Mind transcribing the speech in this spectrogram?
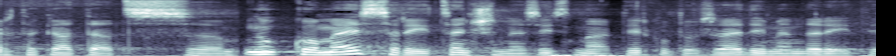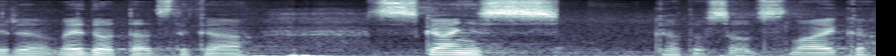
ir tā tāds, nu, ko mēs arī cenšamies īstenībā ar tirkultūras raidījumiem darīt, ir veidot tādas tā kā skaņas, kā to sauc, laika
